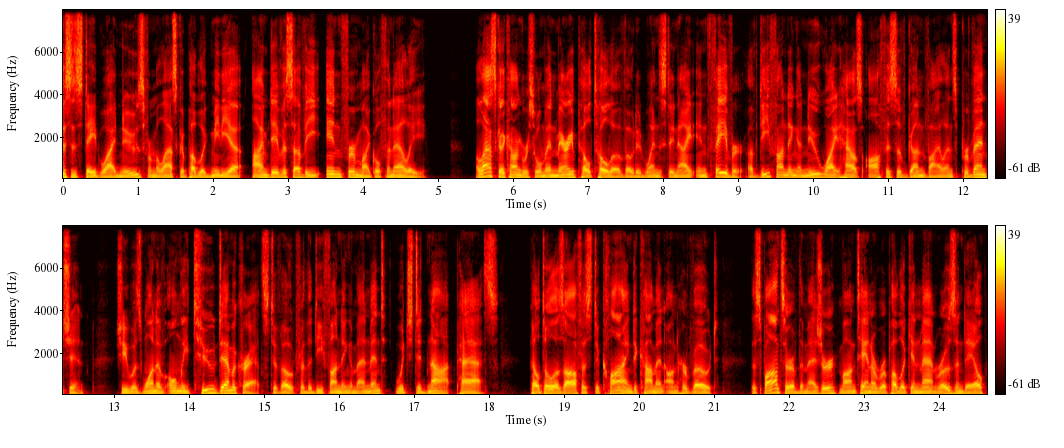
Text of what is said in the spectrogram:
This is statewide news from Alaska Public Media. I'm Davis Hovey, in for Michael Finelli. Alaska Congresswoman Mary Peltola voted Wednesday night in favor of defunding a new White House Office of Gun Violence Prevention. She was one of only two Democrats to vote for the defunding amendment, which did not pass. Peltola's office declined to comment on her vote. The sponsor of the measure, Montana Republican Matt Rosendale,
